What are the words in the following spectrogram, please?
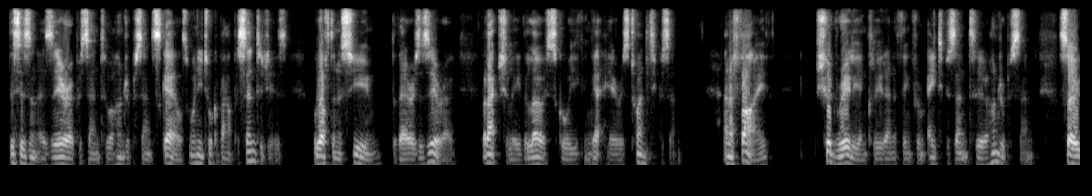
this isn't a 0% to 100% scale. So, when you talk about percentages, we often assume that there is a zero, but actually, the lowest score you can get here is 20%. And a five should really include anything from 80% to 100%. So,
